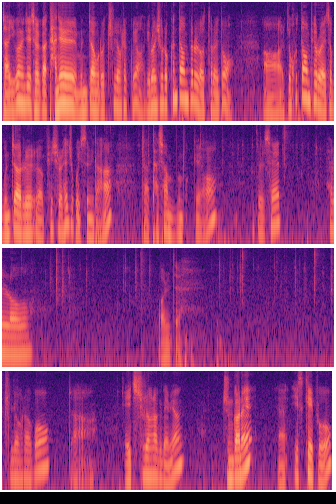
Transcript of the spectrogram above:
자 이거는 이제 저희가 단일 문장으로 출력을 했고요. 이런 식으로 큰 따옴표를 넣더라도 어, 이렇게 헛따옴표로 해서 문자를 어, 표시를 해주고 있습니다. 자 다시 한번 볼게요. 둘셋. hello 월드. 출력을 하고 자 H 출력을 하게 되면 중간에 escape.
